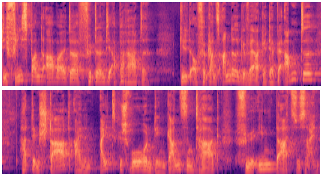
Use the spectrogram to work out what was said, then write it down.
die Fließbandarbeiter füttern die Apparate. Gilt auch für ganz andere Gewerke. Der Beamte hat dem Staat einen Eid geschworen, den ganzen Tag für ihn da zu sein.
